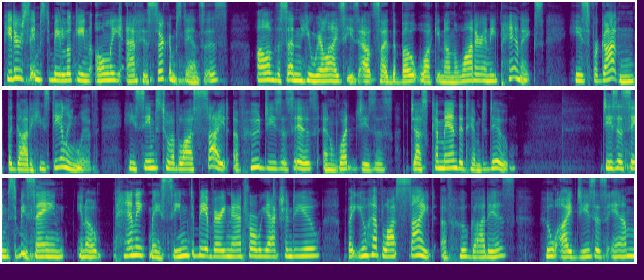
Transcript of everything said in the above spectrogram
Peter seems to be looking only at his circumstances. All of a sudden, he realizes he's outside the boat walking on the water and he panics. He's forgotten the God he's dealing with. He seems to have lost sight of who Jesus is and what Jesus just commanded him to do. Jesus seems to be saying, you know, panic may seem to be a very natural reaction to you, but you have lost sight of who God is, who I, Jesus, am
